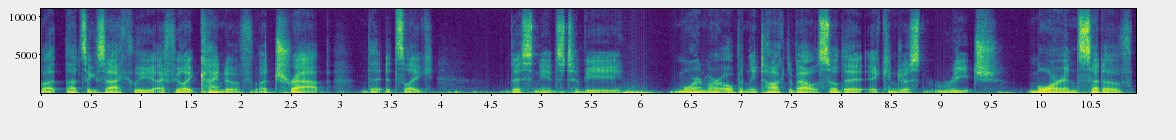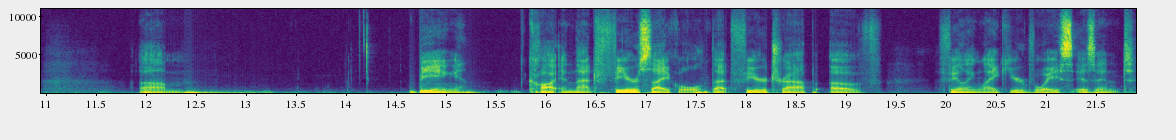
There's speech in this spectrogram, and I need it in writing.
but that's exactly i feel like kind of a trap that it's like this needs to be more and more openly talked about so that it can just reach more instead of um being caught in that fear cycle, that fear trap of feeling like your voice isn't,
